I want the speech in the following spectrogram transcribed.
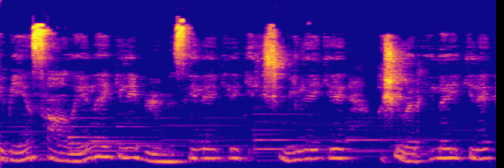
bebeğin sağlığıyla ilgili, büyümesiyle ilgili, gelişimiyle ilgili, aşılarıyla ilgili,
